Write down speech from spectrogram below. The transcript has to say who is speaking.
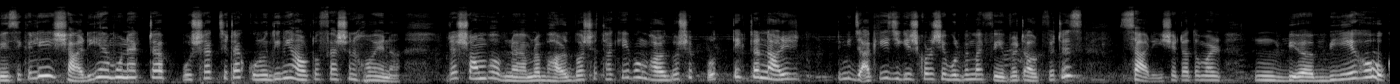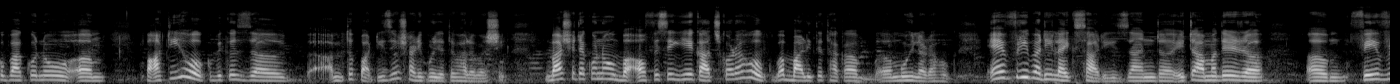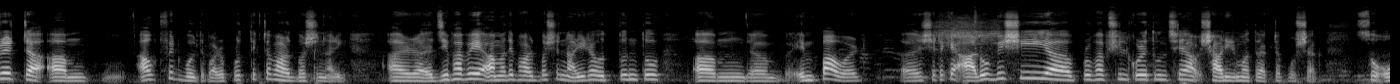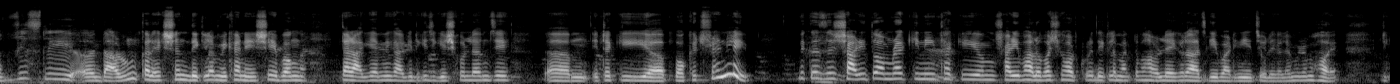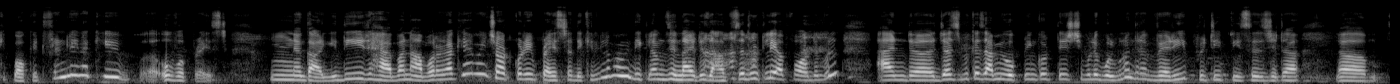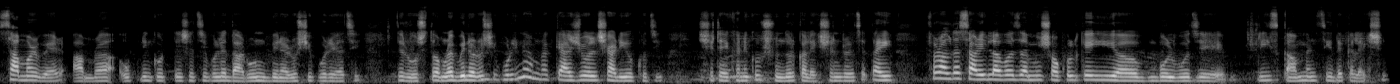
Speaker 1: Basically sari এমন একটা পোশাক যেটা কোনোদিনই আউট অফ ফ্যাশন হয় না। এটা সম্ভব নয়। আমরা ভারতবর্ষে থাকি এবং ভারতবর্ষের প্রত্যেকটা নারীর, তুমি যাকেই জিজ্ঞেস করো, সে বলবে my favourite outfit is sari. সেটা তোমার বিয়ে হোক বা কোনো পার্টি হোক বিকজ আমি তো পার্টিজেও শাড়ি পরে যেতে ভালোবাসি। বা সেটা কোনো অফিসে গিয়ে কাজ করা হোক বা বাড়িতে থাকা মহিলারা হোক। এভরিবাডি লাইক শাড়িজ অ্যান্ড এটা আমাদের ফেভারেট আউটফিট বলতে পারো, প্রত্যেকটা ভারতবর্ষের নারী। আর যেভাবে আমাদের ভারতবর্ষের নারীরা অত্যন্ত এম্পাওয়ার্ড সেটাকে আরও বেশি প্রভাবশীল করে তুলছে শাড়ির মতো একটা পোশাক। সো অবভিয়াসলি দারুণ কালেকশন দেখলাম এখানে এসে এবং তার আগে আমি আগে থেকে জিজ্ঞেস করলাম যে এটা কি পকেট ফ্রেন্ডলি বিকজ শাড়ি তো আমরা কিনেই থাকি উম, শাড়ি ভালোবাসি হট করে দেখলাম একটা ভালো লেগে গেলো আজকেই বাড়ি নিয়ে চলে গেলাম এরকম হয়। এটা কি পকেট ফ্রেন্ডলি নাকি ওভার প্রাইসড গার্গিদির হ্যাঁ বা না বলার আগে আমি চট করে প্রাইসটা দেখে নিলাম আমি দেখলাম যে না it is absolutely affordable and just because আমি ওপেনিং করতে এসেছি বলে বলব না দ্যার ভেরি প্রিটি পিসেস যেটা সামার ওয়্যার আমরা ওপেনিং করতে এসেছি বলে দারুণ বেনারসি পরে আছি। তো রোজ তো আমরা বেনারসি পরি না আমরা ক্যাজুয়াল শাড়িও খুঁজি। সেটা এখানে খুব সুন্দর কালেকশন রয়েছে। তাই for all the sari lovers আমি সকলকেই আহ, বলব যে please come and see the collection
